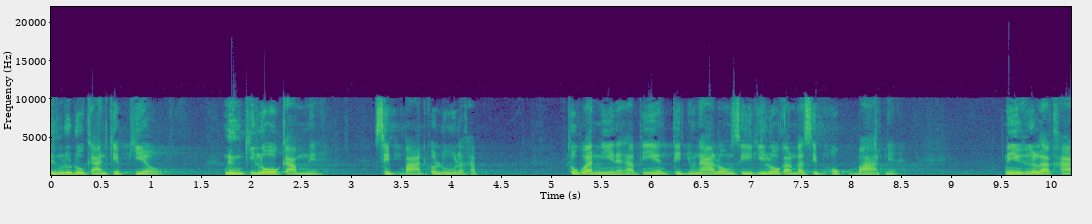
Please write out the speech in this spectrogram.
ถึงฤดูการเก็บเกี่ยว 1 กิโลกรัมเนี่ย สิบบาทก็รู้แล้วครับ ทุกวันนี้นะครับที่เห็นติดอยู่หน้าโรงสีกิโลกรัมละ16บหกบาทเนี่ยนี่คือราคา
